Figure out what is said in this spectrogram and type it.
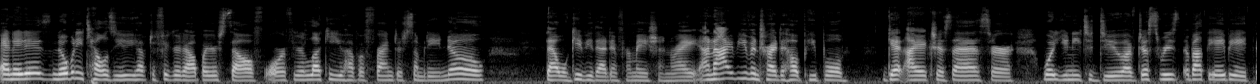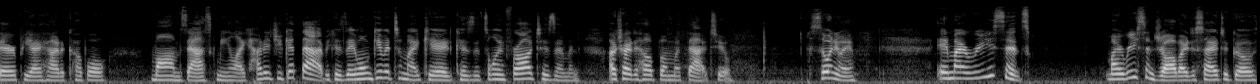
And it is, nobody tells you. You have to figure it out by yourself. Or if you're lucky, you have a friend or somebody you know that will give you that information, right? And I've even tried to help people get IHSS or what you need to do. I've just, re- about the ABA therapy, I had a couple moms ask me, like, how did you get that? Because they won't give it to my kid because it's only for autism. And I've tried to help them with that too. So, anyway, in my recent my recent job, I decided to go,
